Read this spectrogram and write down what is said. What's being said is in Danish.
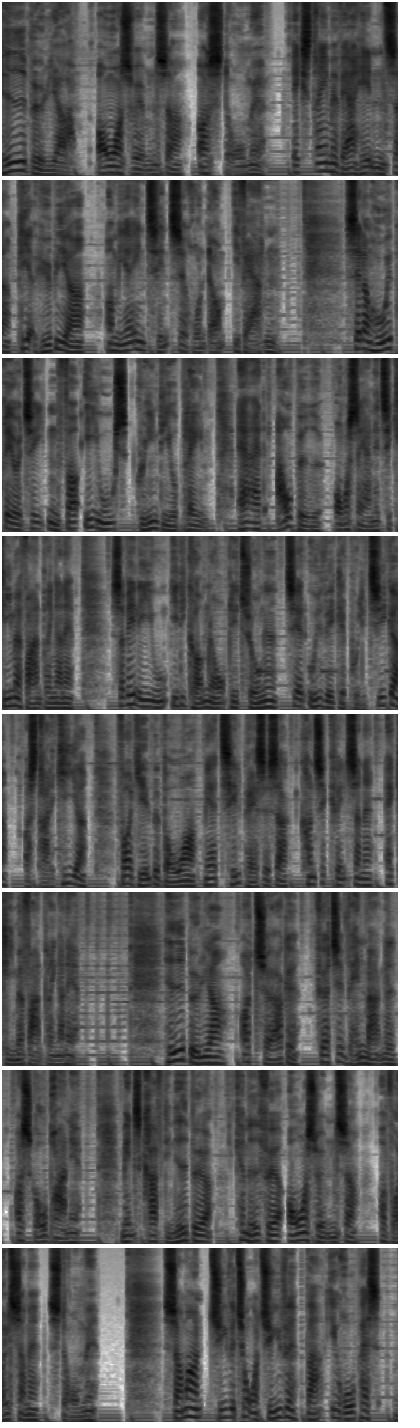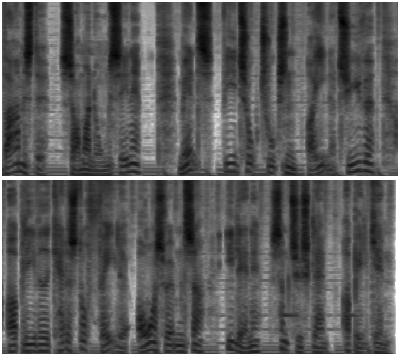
Hedebølger, oversvømmelser og storme. Ekstreme vejrhændelser bliver hyppigere og mere intense rundt om i verden. Selvom hovedprioriteten for EU's Green Deal-plan er at afbøde årsagerne til klimaforandringerne, så vil EU i de kommende år blive tvunget til at udvikle politikker og strategier for at hjælpe borgere med at tilpasse sig konsekvenserne af klimaforandringerne. Hedebølger og tørke fører til vandmangel og skovbrænde, mens kraftig nedbør kan medføre oversvømmelser og voldsomme storme. Sommeren 2022 var Europas varmeste sommer nogensinde, mens vi i 2021 oplevede katastrofale oversvømmelser i lande som Tyskland og Belgien.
